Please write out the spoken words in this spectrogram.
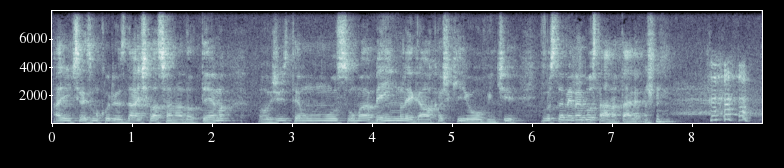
a gente traz uma curiosidade relacionada ao tema. Hoje temos uma bem legal que acho que o ouvinte. Você também vai gostar, Natália.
